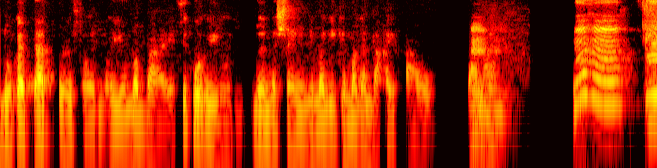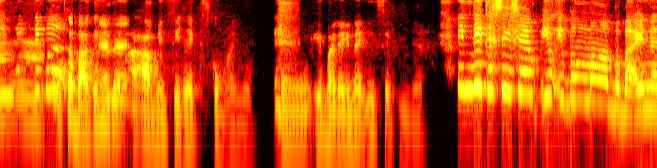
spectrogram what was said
look at that person o yung babae, siguro yun. Doon na siya hindi magiging maganda kay Pao. Tama? Mhm. Mm-mm. Di ba? Pero sa bagay, hindi na aamin si Rex kung ano. Kung iba na yung naisip niya. Hindi kasi syem- yung ibang mga babae na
